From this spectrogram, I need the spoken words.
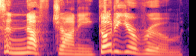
That's enough, Johnny. Go to your room.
